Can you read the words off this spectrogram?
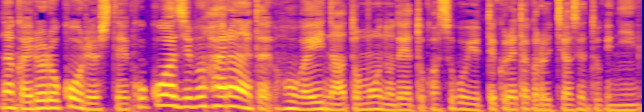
なんかいろいろ考慮して、ここは自分入らない方がいいなと思うのでとかすごい言ってくれたから打ち合わせの時に、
